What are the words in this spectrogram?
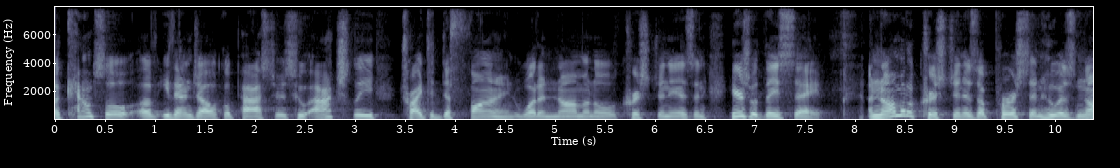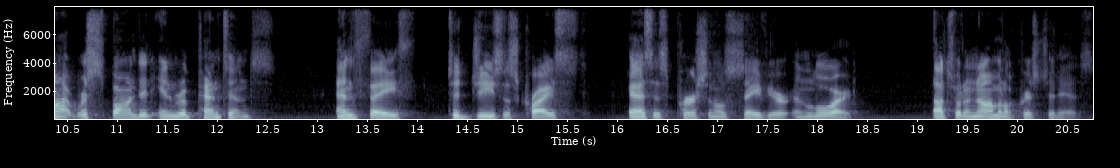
a council of evangelical pastors who actually tried to define what a nominal Christian is. And here's what they say A nominal Christian is a person who has not responded in repentance and faith to Jesus Christ as his personal Savior and Lord. That's what a nominal Christian is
